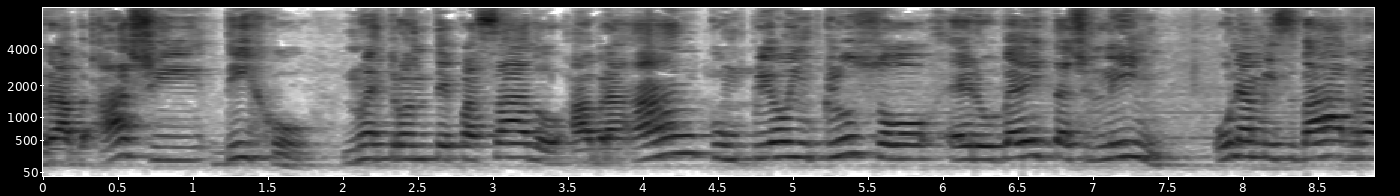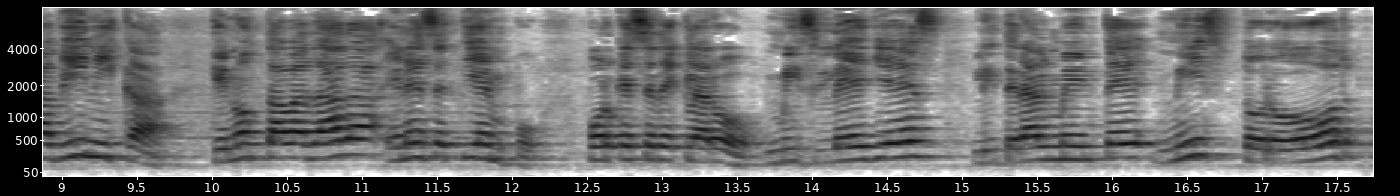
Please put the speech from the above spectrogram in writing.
Rab Ashi dijo, nuestro antepasado Abraham cumplió incluso Erubei Tashlim, una misbah rabínica que no estaba dada en ese tiempo. porque se declaró mis leyes, literalmente mis Torot,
